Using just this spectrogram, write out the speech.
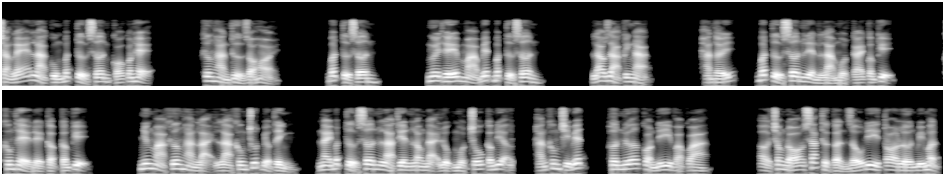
Chẳng lẽ là cùng bất tử sơn có quan hệ? Khương hàn thử dò hỏi. Bất tử sơn? Ngươi thế mà biết bất tử sơn? Lao giả kinh ngạc. Hắn thấy, bất tử sơn liền là một cái cấm kỵ. Không thể đề cập cấm kỵ. Nhưng mà khương hàn lại là không chút biểu tình. Nay bất tử sơn là thiên long đại lục một chỗ cấm địa, hắn không chỉ biết, hơn nữa còn đi và qua. Ở trong đó xác thực gần giấu đi to lớn bí mật.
